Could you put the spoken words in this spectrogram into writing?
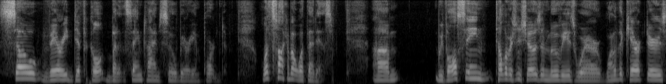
so very difficult, but at the same time, so very important. Let's talk about what that is. Um, we've all seen television shows and movies where one of the characters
